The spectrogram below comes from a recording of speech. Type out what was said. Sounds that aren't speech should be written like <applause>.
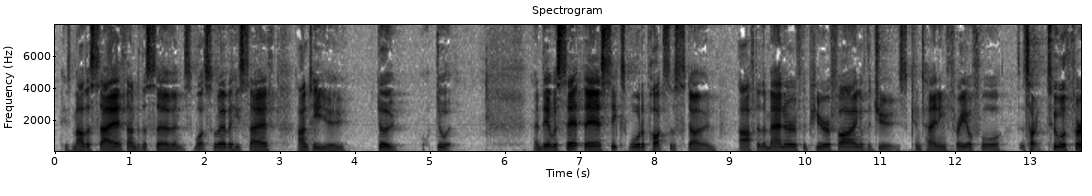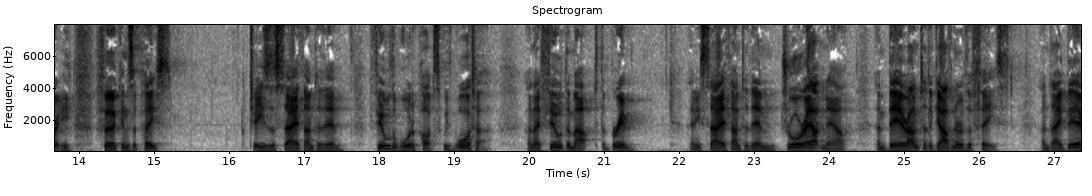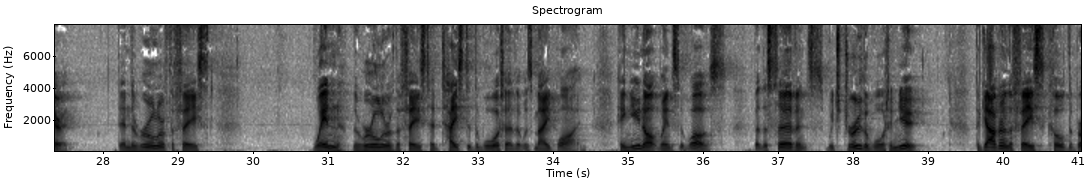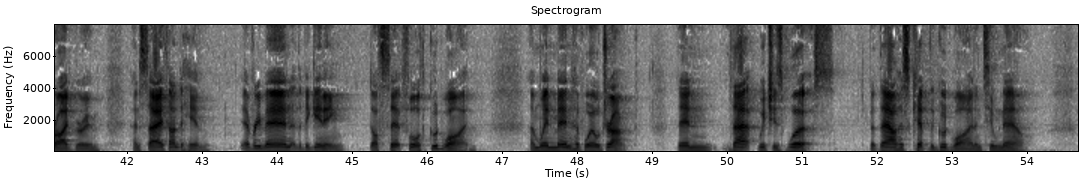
His mother saith unto the servants, Whatsoever he saith unto you, do, or do it. And there were set there six water pots of stone, after the manner of the purifying of the Jews, containing three or four, sorry, two or three firkins apiece. Jesus saith unto them, Fill the water pots with water. And they filled them up to the brim. And he saith unto them, Draw out now and bear unto the governor of the feast, and they bear it. Then the ruler of the feast, when the ruler of the feast had tasted the water that was made wine, he knew not whence it was, but the servants which drew the water knew. The governor of the feast called the bridegroom, and saith unto him, Every man at the beginning doth set forth good wine, and when men have well drunk, then that which is worse. But thou hast kept the good wine until now.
